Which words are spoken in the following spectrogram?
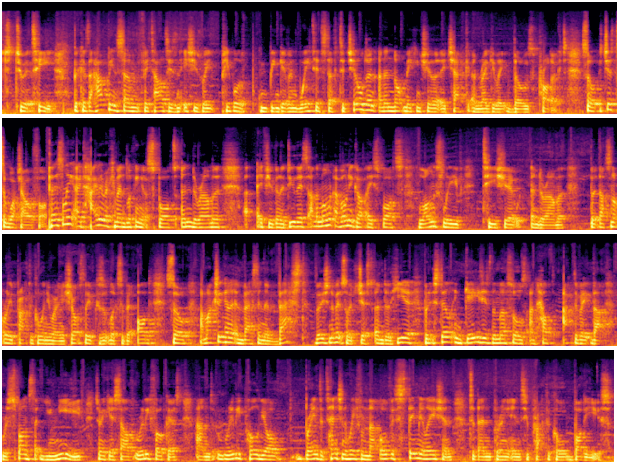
to a T because there have been some fatalities and issues where people have been given weighted stuff to children and then not making sure that they check and regulate those products. So it's just to watch out for. Personally, I'd highly recommend looking at sports Under Armour uh, if you're going to do this. At the moment, I've only got a sports long sleeve t-shirt Under Armour but that's not really practical when you're wearing a short sleeve because it looks a bit odd. So I'm actually to invest in a vest version of it, so it's just under here, but it still engages the muscles and helps activate that response that you need to make yourself really focused and really pull your brain's attention away from that overstimulation to then putting it into practical body use.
